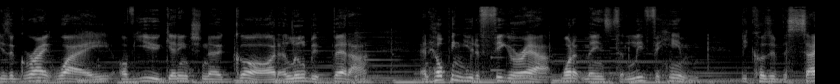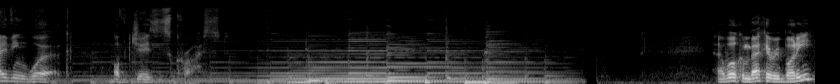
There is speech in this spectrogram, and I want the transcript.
is a great way of you getting to know God a little bit better and helping you to figure out what it means to live for Him because of the saving work of Jesus Christ. Uh, welcome back, everybody.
